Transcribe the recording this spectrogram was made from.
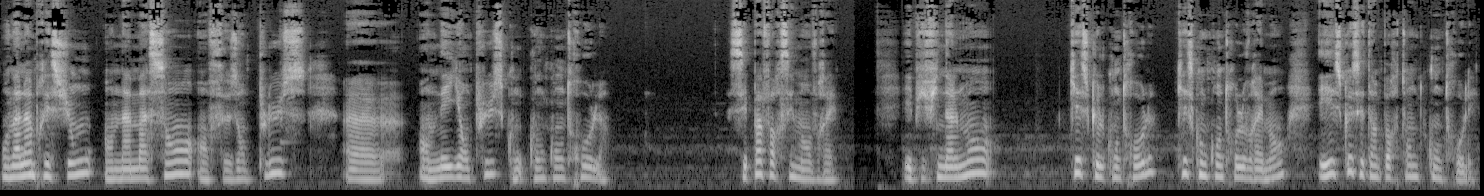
On a l'impression, en amassant, en faisant plus, euh, en ayant plus, qu'on contrôle. C'est pas forcément vrai. Et puis finalement, qu'est-ce que le contrôle? Qu'est-ce qu'on contrôle vraiment? Et est-ce que c'est important de contrôler?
